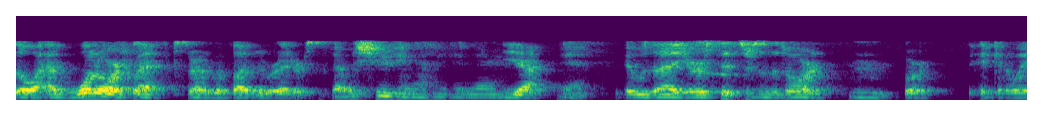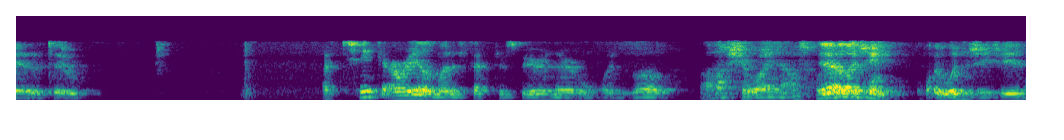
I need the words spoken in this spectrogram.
So I had one orc left, surrounded by five liberators. That was shooting, I think, in there. Yeah, Yeah. it was uh, your sisters of the Thorn Hmm. were picking away at it too. I think Ariel might have stuck her spear in there at one point as well. Oh, sure, why not? Yeah, like she? why wouldn't she? She had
